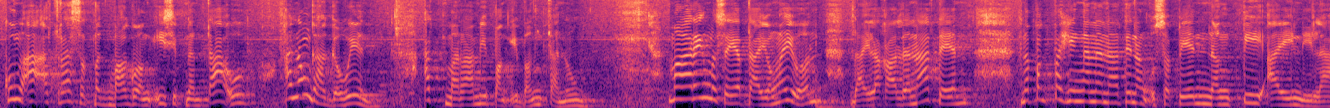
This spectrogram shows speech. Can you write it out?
Kung aatras at nagbago ang isip ng tao, anong gagawin? At marami pang ibang tanong. Maaring masaya tayo ngayon dahil akala natin na pagpahinga na natin ang usapin ng PI nila.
